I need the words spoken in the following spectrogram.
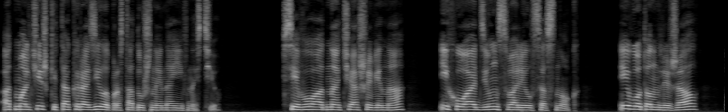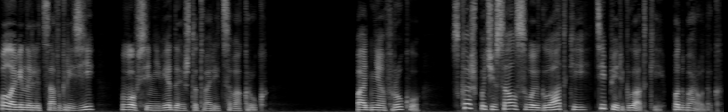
От мальчишки так и разило простодушной наивностью. Всего одна чаша вина, и Хуадюн свалился с ног. И вот он лежал, половина лица в грязи, вовсе не ведая, что творится вокруг. Подняв руку, Скаш почесал свой гладкий, теперь гладкий, подбородок.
